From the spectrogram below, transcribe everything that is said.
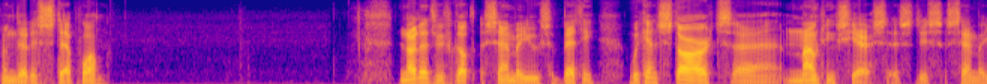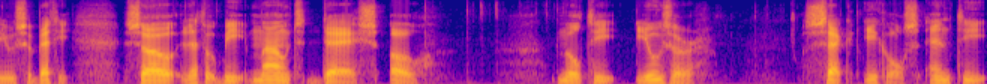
And that is step one. Now that we've got a Samba user Betty, we can start uh, mounting shares as this Samba user Betty. So that would be mount dash o. Multi-user. Sec equals ntlm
